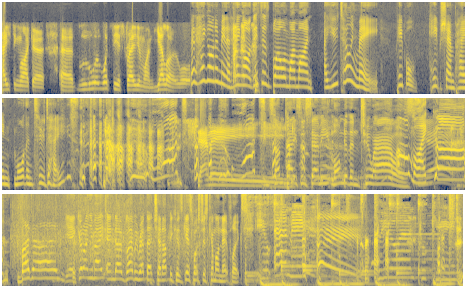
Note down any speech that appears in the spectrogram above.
tasting like a, uh, what's the Australian one? Yellow or But hang on a minute, hang on. This is blowing my mind. Are you telling me people keep champagne more than two days? what? Sammy. In some cases, Sammy, longer than two hours. Oh my Yeah. god! Bye, guys. Yeah, good on you, mate. And I'm glad we wrapped that chat up because guess what's just come on Netflix? you and me, Hey! Cleo and cocaine.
